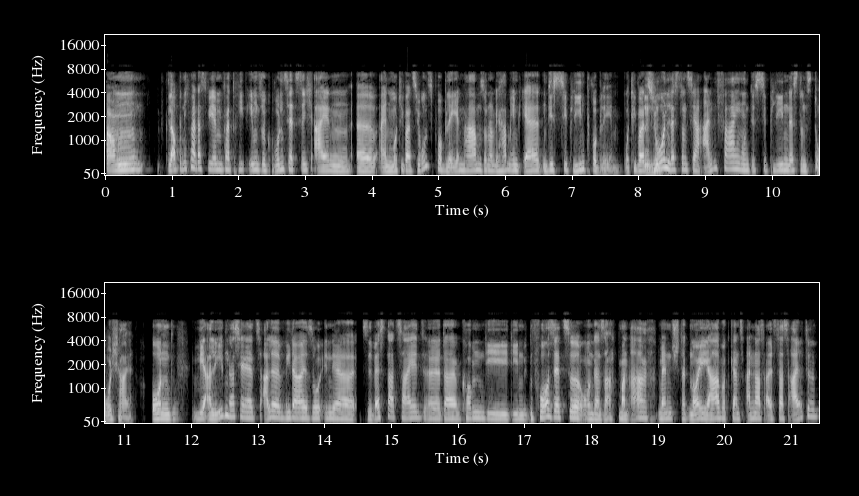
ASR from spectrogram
Um, ähm, glaube nicht mal, dass wir im Vertrieb eben so grundsätzlich ein, äh, ein Motivationsproblem haben, sondern wir haben eben eher ein Disziplinproblem. Motivation mhm. lässt uns ja anfangen und Disziplin lässt uns durchhalten. Und wir erleben das ja jetzt alle wieder so in der Silvesterzeit. Äh, da kommen die, die Vorsätze und dann sagt man, ach Mensch, das neue Jahr wird ganz anders als das alte.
